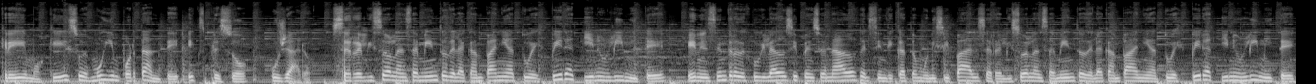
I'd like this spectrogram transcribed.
Creemos que eso es muy importante, expresó Puyaro. Se realizó el lanzamiento de la campaña Tu espera tiene un límite. En el Centro de Jubilados y Pensionados del Sindicato Municipal se realizó el lanzamiento de la campaña Tu espera tiene un límite,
